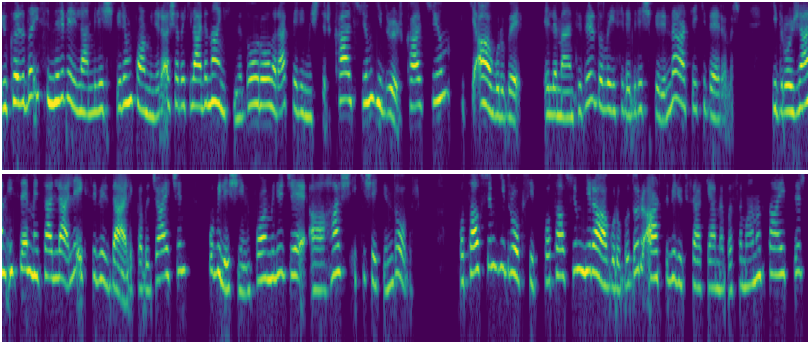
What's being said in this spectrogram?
Yukarıda isimleri verilen bileşiklerin formülleri aşağıdakilerden hangisinde doğru olarak verilmiştir? Kalsiyum hidrür. Kalsiyum 2A grubu elementidir. Dolayısıyla bileşiklerinde artı 2 değer alır. Hidrojen ise metallerle eksi bir değerli kalacağı için bu bileşiğin formülü CaH2 şeklinde olur. Potasyum hidroksit, potasyum 1A grubudur. Artı bir yükseltgenme basamağına sahiptir.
